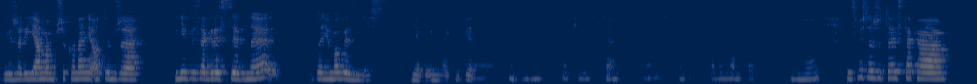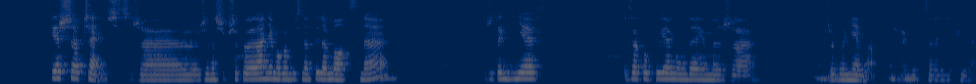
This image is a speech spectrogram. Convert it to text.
Bo jeżeli ja mam przekonanie o tym, że gniew jest agresywny, to nie mogę znieść gniewu innej kobiety. Mhm. Rzeczywiście. No, ciekawy, ciekawy wątek. No. Więc myślę, że to jest taka pierwsza część, że, że nasze przekonania mogą być na tyle mocne, że ten gniew zakopujemy, udajemy, że, że go nie ma, że ja go wcale nie czuję.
